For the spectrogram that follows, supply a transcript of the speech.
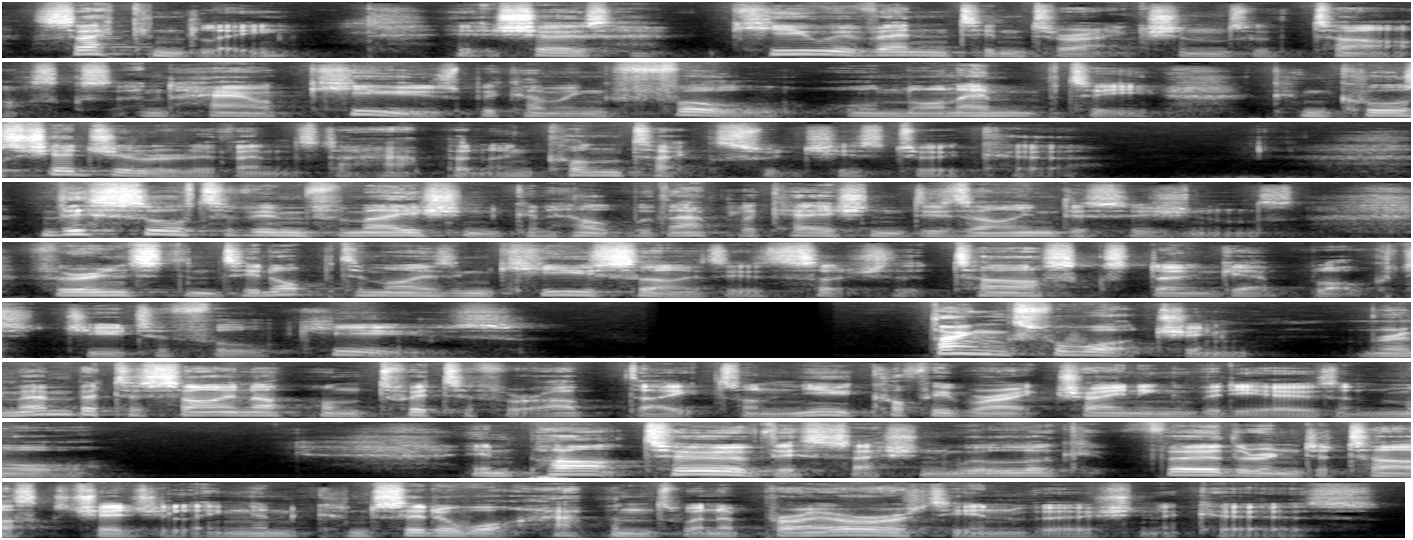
Secondly, it shows queue event interactions with tasks and how queues becoming full or non-empty can cause scheduler events to happen and context switches to occur. This sort of information can help with application design decisions, for instance in optimizing queue sizes such that tasks don't get blocked due to full queues. Thanks for watching. Remember to sign up on Twitter for updates on new coffee break training videos and more. In part 2 of this session we'll look further into task scheduling and consider what happens when a priority inversion occurs.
